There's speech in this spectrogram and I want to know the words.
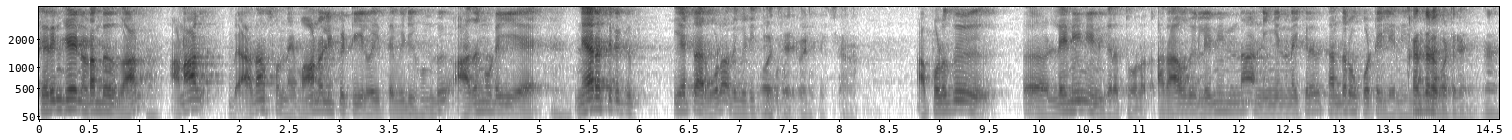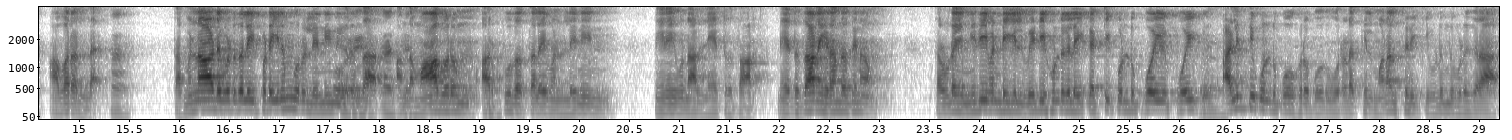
தெரிஞ்சே நடந்ததுதான். ஆனால் அதான் சொன்னேன் வானொலி பெட்டியில் வைத்த வெடிகுண்டு அதனுடைய நேரத்திற்கு ஏற்றார் போல அது வெடித்து ஆ. அப்பொழுது லெனின் என்கிற தோழர். அதாவது லெனின்னா நீங்கள் நினைக்கிறது கந்தரவுக்கோட்டை லெனின். கந்தரப்பட்டு ஆ. அவர் அல்ல தமிழ்நாடு விடுதலை படையிலும் ஒரு லெனின் இருந்தார். அந்த மாபெரும் அற்புத தலைவன் லெனின் நினைவு நாள் நேற்று தான். நேற்று தான் இறந்த தினம். தன்னுடைய மிதிவண்டியில் வெடிகுண்டுகளை கட்டி கொண்டு போய் போய் அழித்து கொண்டு போகிற போது ஒரு இடத்தில் மணல் செருக்கி விழுந்து விடுகிறார்.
